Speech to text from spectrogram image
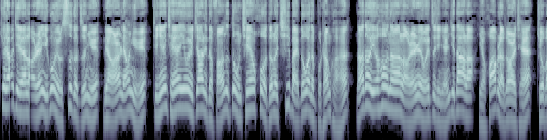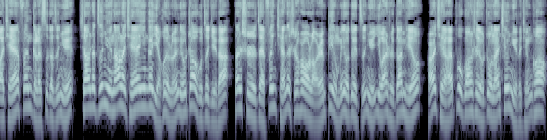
据了解，老人一共有四个子女，两儿两女。几年前，因为家里的房子动迁，获得了七百多万的补偿款。拿到以后呢，老人认为自己年纪大了，也花不了多少钱，就把钱分给了四个子女，想着子女拿了钱，应该也会轮流照顾自己的。但是在分钱的时候，老人并没有对子女一碗水端平，而且还不光是有重男轻女的情况，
